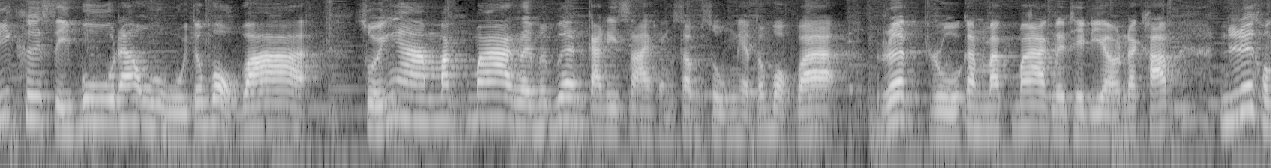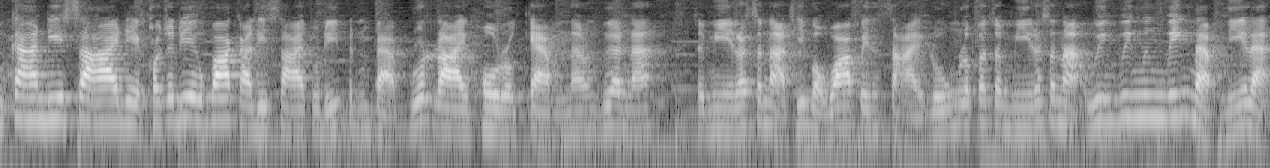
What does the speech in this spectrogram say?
นี่คือสีบลูนะ โอ้โห จะบอกว่าสวยงามมาก ๆ เลยเพื่อนๆการดีไซน์ของ Samsung เนี่ยต้องบอกว่าเลิศหรูกันมาก ๆ เลยทีเดียวนะครับ ในเรื่องของการดีไซน์เนี่ยเขาจะเรียกว่าการดีไซน์ตัวนี้เป็นแบบลวดลายโฮโลแกรมนะเพื่อนๆนะ จะมีลักษณะที่บอกว่าเป็นสายรุ้งแล้วก็จะมีลักษณะวิ่งวิ่งวิ่งวิ่งแบบนี้แหละ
